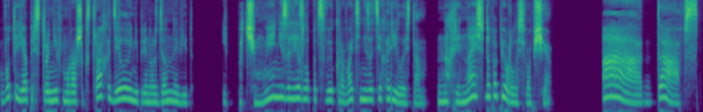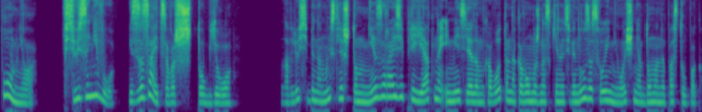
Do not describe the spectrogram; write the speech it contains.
Вот и я, приструнив мурашек страха, делаю непринужденный вид. И почему я не залезла под свою кровать и не затихарилась там? Нахрена я сюда попёрлась вообще? А, да, вспомнила. Все из-за него, из-за Зайцева, чтоб его. Ловлю себе на мысли, что мне, заразе, приятно иметь рядом кого-то, на кого можно скинуть вину за свой не очень обдуманный поступок.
